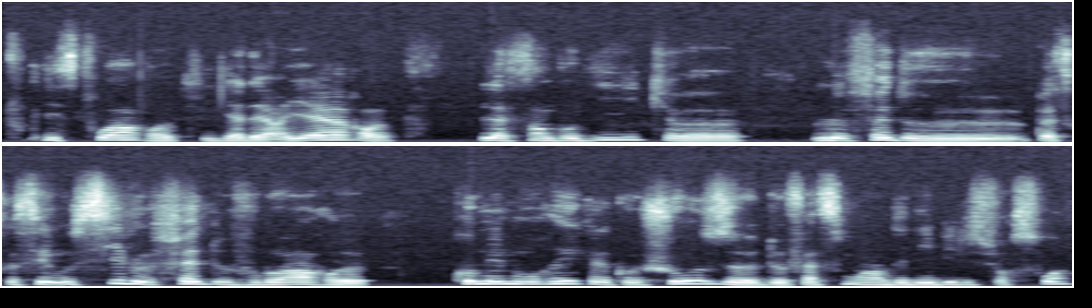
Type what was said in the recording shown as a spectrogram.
toute l'histoire qu'il y a derrière, la symbolique, euh, le fait de... Parce que c'est aussi le fait de vouloir euh, commémorer quelque chose de façon indélébile sur soi.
